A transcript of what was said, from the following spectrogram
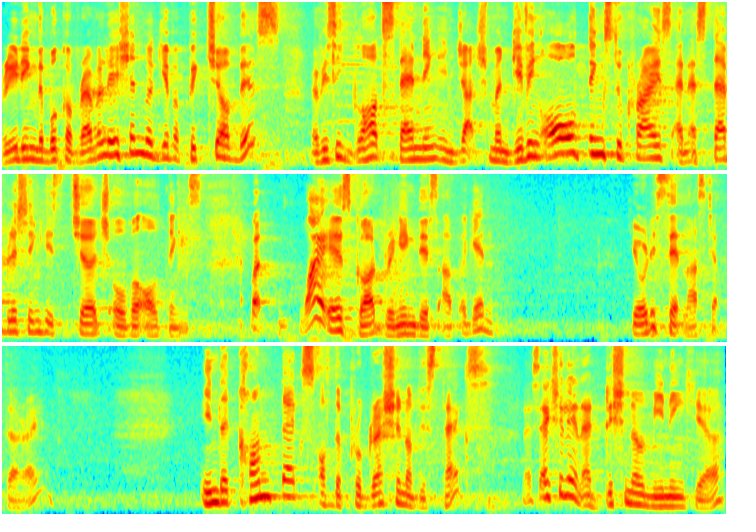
Reading the book of Revelation will give a picture of this, where we see God standing in judgment, giving all things to Christ and establishing his church over all things. But why is God bringing this up again? He already said last chapter, right? In the context of the progression of this text, there's actually an additional meaning here.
